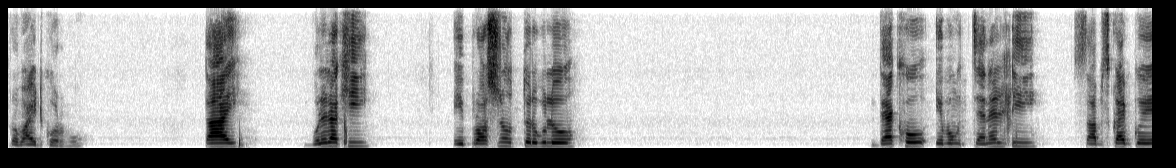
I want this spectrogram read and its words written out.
প্রোভাইড করব। তাই বলে রাখি, এই প্রশ্ন উত্তরগুলো দেখো এবং চ্যানেলটি সাবস্ক্রাইব করে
